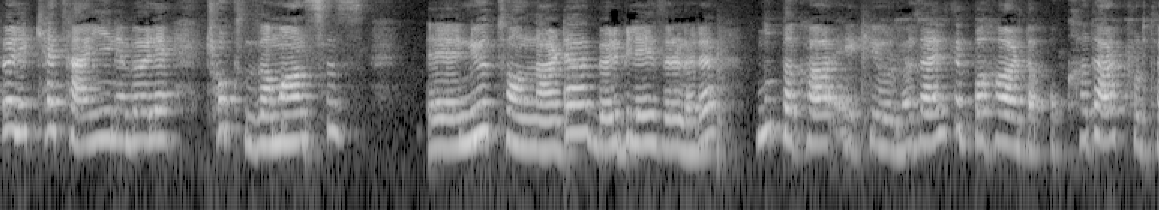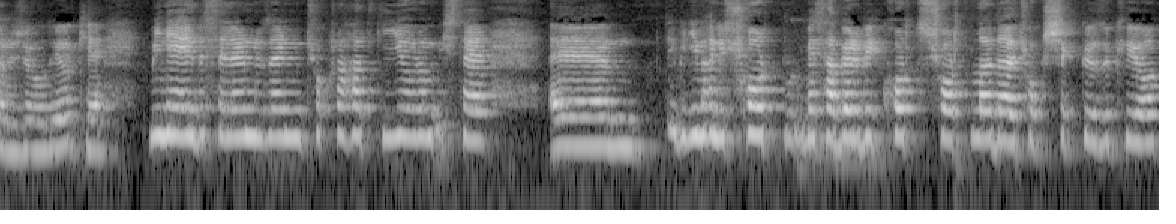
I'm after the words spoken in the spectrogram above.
Böyle keten yine böyle çok zamansız e, nude tonlarda böyle blazerları mutlaka ekliyorum. Özellikle baharda o kadar kurtarıcı oluyor ki mini elbiselerin üzerine çok rahat giyiyorum. İşte e, bileyim hani şort mesela böyle bir kort şortla da çok şık gözüküyor.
